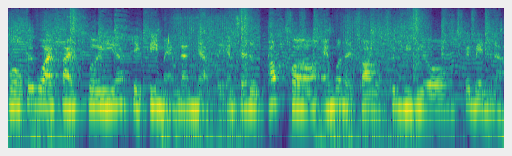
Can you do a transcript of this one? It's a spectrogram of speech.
vô cái wifi free á, thì khi mà em đăng nhập thì em sẽ được offer em có thể coi một cái video một cái banner.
